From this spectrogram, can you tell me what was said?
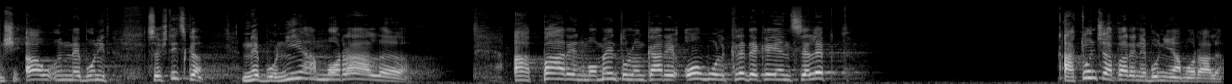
și au înnebunit. Să știți că nebunia morală apare în momentul în care omul crede că e înțelept. Atunci apare nebunia morală.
